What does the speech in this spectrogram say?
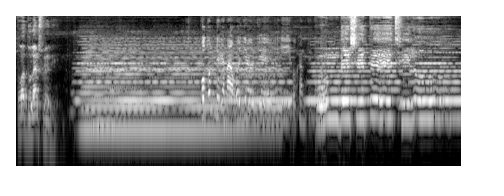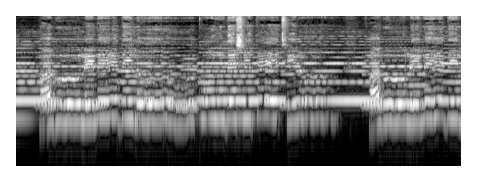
তোমার দু লাইন শুনে দিই। প্রথম থেকে না ওই যে ওই যে ওখান থেকে। কোন দেশেতে ছিল ফাগুন এনে দিল? কোন দেশেতে ছিল, ফাগুন এনে দিল,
